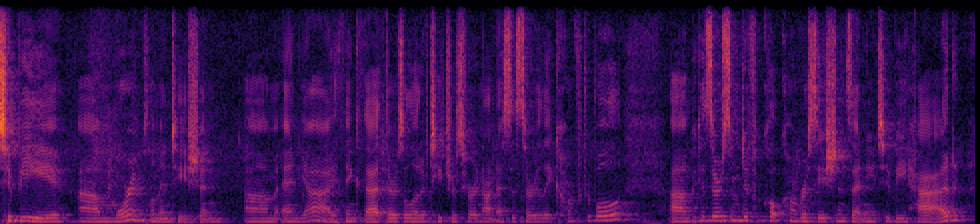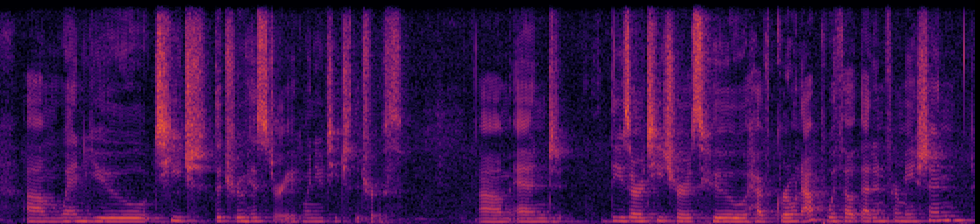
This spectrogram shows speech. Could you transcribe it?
to be um, more implementation. Um, and yeah, I think that there's a lot of teachers who are not necessarily comfortable um, because there's some difficult conversations that need to be had um, when you teach the true history, when you teach the truth. Um, and these are teachers who have grown up without that information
